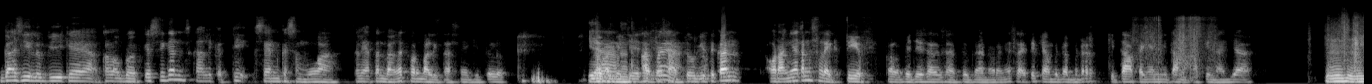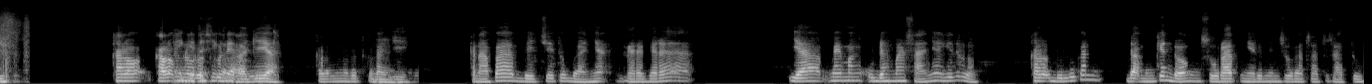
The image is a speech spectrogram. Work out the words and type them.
Enggak sih lebih kayak kalau broadcast ini kan sekali ketik send ke semua. Kelihatan banget formalitasnya gitu loh. ya Kalau benar PC Apa ya? satu-satu gitu kan orangnya kan selektif. Kalau PC satu-satu kan orangnya selektif yang benar-benar kita pengen minta maafin aja. Mhm. kalau kalau Kayak gitu menurutku sih nih kalau lagi ya kalau menurutku Hmm. lagi kenapa BC itu banyak gara-gara ya memang udah masanya gitu loh kalau dulu kan nggak mungkin dong surat ngirimin surat satu-satu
